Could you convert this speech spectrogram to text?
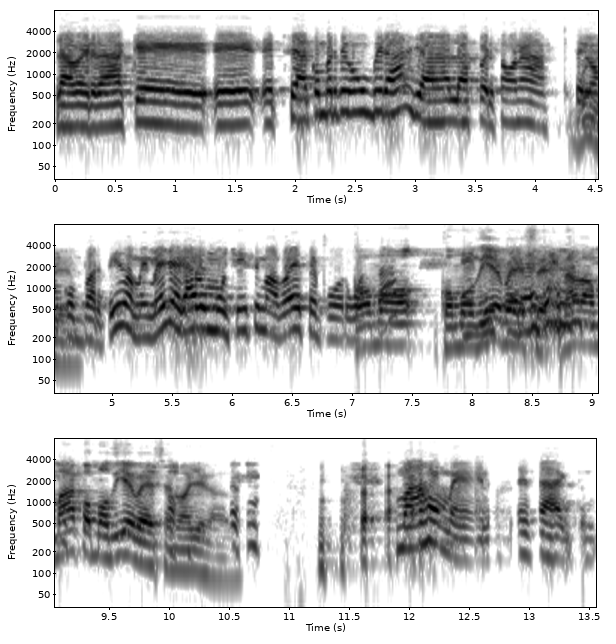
La verdad que eh, eh, se ha convertido en un viral, ya las personas se lo han compartido. A mí me ha llegado muchísimas veces por WhatsApp. Como, como 10 veces, nada más como 10 veces no ha llegado. más o menos, exacto.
